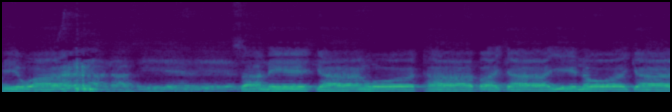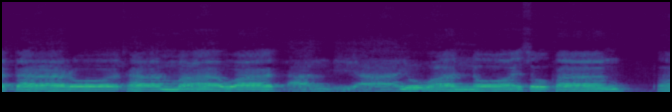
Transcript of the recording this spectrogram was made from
ภิวาสเนจังวุธาปจายโนจัตตารโอธรรมวัฏันติอายุวันโนสุขังภา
